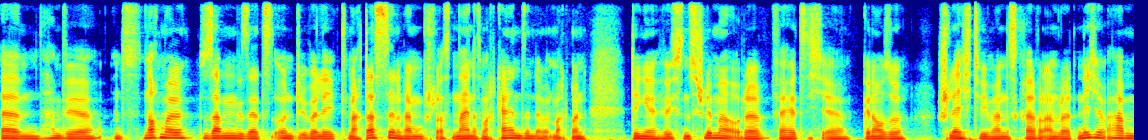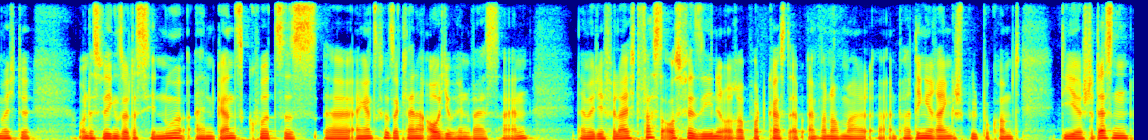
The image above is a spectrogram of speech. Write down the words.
ähm, haben wir uns nochmal zusammengesetzt und überlegt, macht das Sinn? Und haben beschlossen, nein, das macht keinen Sinn. Damit macht man Dinge höchstens schlimmer oder verhält sich äh, genauso schlecht, wie man es gerade von anderen Leuten nicht haben möchte. Und deswegen soll das hier nur ein ganz kurzes, äh, ein ganz kurzer kleiner Audiohinweis sein, damit ihr vielleicht fast aus Versehen in eurer Podcast-App einfach nochmal äh, ein paar Dinge reingespült bekommt, die ihr stattdessen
